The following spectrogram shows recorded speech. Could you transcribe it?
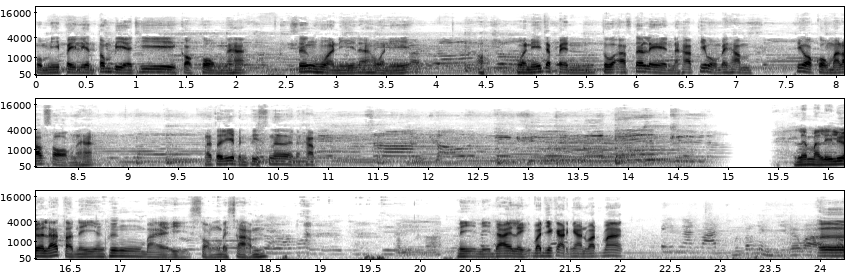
ผมมีไปเรียนต้มเบียร์ที่เกาะกงนะฮะซึ่งหัวนี้นะหัวนี้อ๋อหัวนี้จะเป็นตัว after lane นะครับ ที่ผมไปทำที่เกาะกงมารอบสองนะฮะแล้วตัวนี้เป็น prisoner นะครับเริ่มมาเรื่อยๆแล้วตอนนี้ยังเพิ่งบ่ายสองบ่ายสาม นี่นี่ได้เลยบรรยากาศงานวัดมาก ทีมงานวัดเออ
